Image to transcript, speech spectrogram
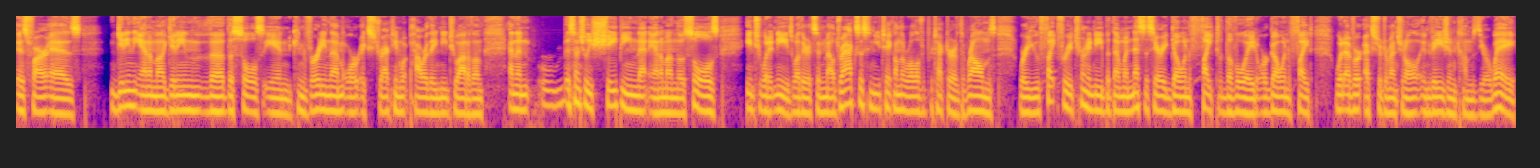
as far as getting the anima, getting the the souls in, converting them or extracting what power they need to out of them, and then essentially shaping that anima and those souls into what it needs. Whether it's in Maldraxxus and you take on the role of a protector of the realms, where you fight for eternity, but then when necessary, go and fight the void or go and fight whatever extra dimensional invasion comes your way.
